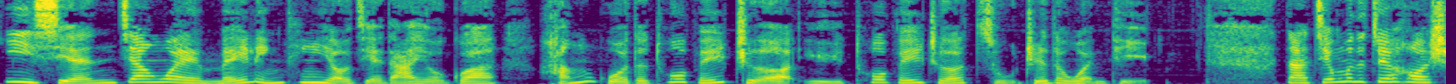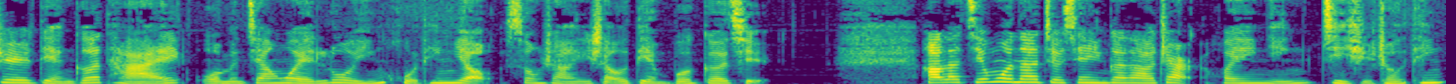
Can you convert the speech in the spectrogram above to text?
易贤将为梅林听友解答有关韩国的脱北者与脱北者组织的问题。那节目的最后是点歌台，我们将为骆银虎听友送上一首点播歌曲。好了，节目呢就先预告到这儿，欢迎您继续收听。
